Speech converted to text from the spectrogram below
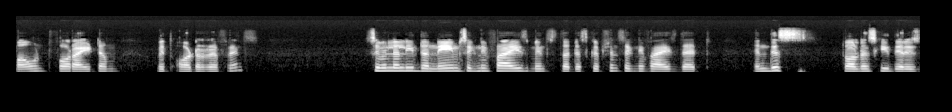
amount for item with order reference. Similarly the name signifies means the description signifies that in this tolerance key there is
